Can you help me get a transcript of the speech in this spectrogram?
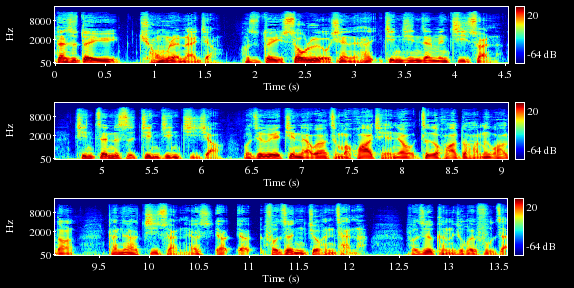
但是对于穷人来讲，或是对于收入有限的，他斤斤在那边计算了，斤真的是斤斤计较。我这个月进来，我要怎么花钱？要这个花多少，那个花多少，他那要计算，要要要，否则你就很惨了，否则可能就会负债。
